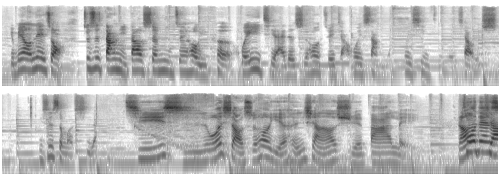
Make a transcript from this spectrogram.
有没有那种，就是当你到生命最后一刻回忆起来的时候，嘴角会上扬、会幸福微笑的事？你是什么事啊？其实我小时候也很想要学芭蕾，然后但是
